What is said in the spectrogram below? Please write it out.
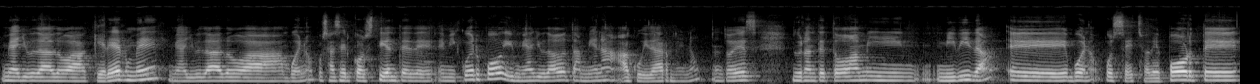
me ha ayudado a quererme, me ha ayudado a, bueno, pues a ser consciente de, mi cuerpo y me ha ayudado también a, cuidarme. ¿no? Entonces, durante toda mi, vida, eh, bueno, pues he hecho deporte,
